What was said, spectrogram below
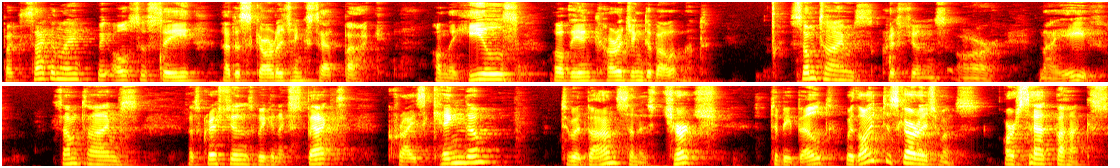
But secondly, we also see a discouraging setback on the heels of the encouraging development. Sometimes Christians are naive. Sometimes, as Christians, we can expect Christ's kingdom to advance and his church to be built without discouragements or setbacks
